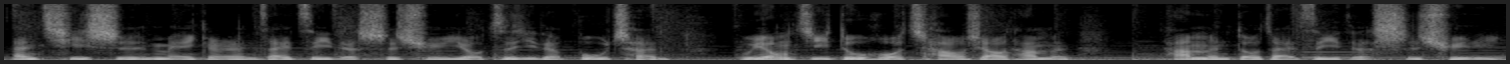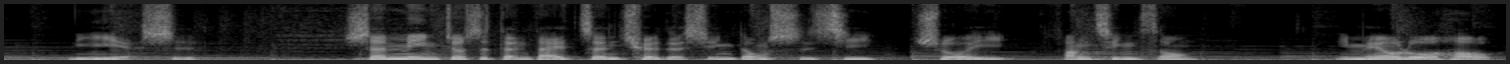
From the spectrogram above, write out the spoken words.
但其实每个人在自己的时区有自己的步程。不用嫉妒或嘲笑他们，他们都在自己的时区里，你也是。生命就是等待正确的行动时机，所以放轻松。你没有落后，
